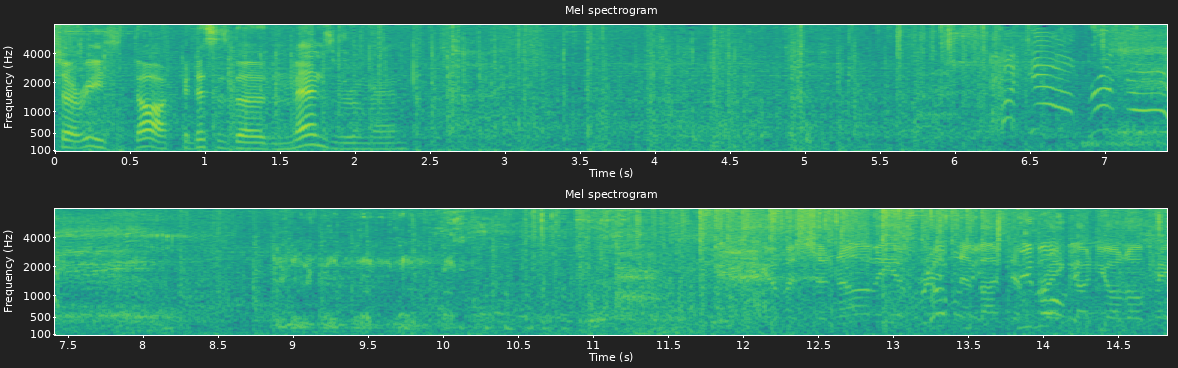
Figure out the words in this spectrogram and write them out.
Sharice, Doc, this is the, the men's room, man. Watch out, Roger. You have a tsunami of Cover written about to break on your location.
